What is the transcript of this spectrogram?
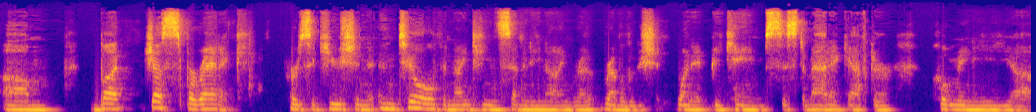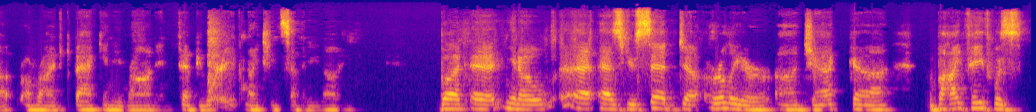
Um, but just sporadic persecution until the 1979 re- revolution, when it became systematic after Khomeini uh, arrived back in Iran in February of 1979. But, uh, you know, uh, as you said uh, earlier, uh, Jack, uh, the Baha'i faith was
